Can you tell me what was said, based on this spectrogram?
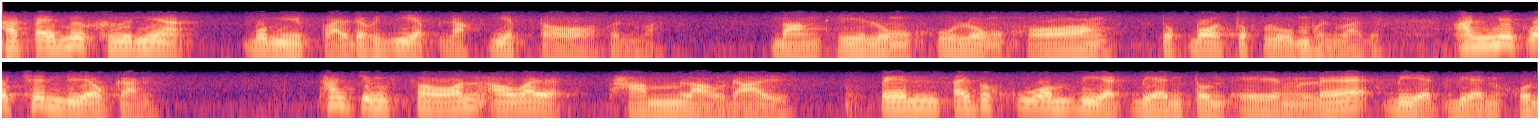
คันไปเมื่อคืนเนี่ยบ่มีไฟแล้วก็เยียบหลักเยียบต่อเพิ่นว่าบางทีลงคูลงคลอง ตกบ่อตกหลุมเพิ่นว่า อันนี้ก็เช่นเดียวกัน ท่านจึงสอนเอาไว้ทำเหล่าใด เป็นไปเพื่อความเบียดเบียนตนเอง และเบียดเบียนคน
